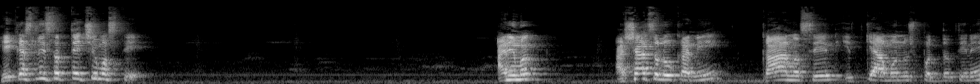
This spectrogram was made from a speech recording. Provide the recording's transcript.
ही कसली सत्तेची मस्ती आणि मग अशाच लोकांनी का नसेल इतक्या अमानुष पद्धतीने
